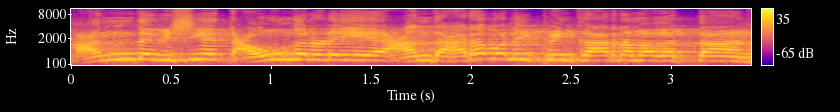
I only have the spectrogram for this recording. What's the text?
அந்த விஷயத்தை அவங்களுடைய அந்த அரவணைப்பின் காரணமாகத்தான்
